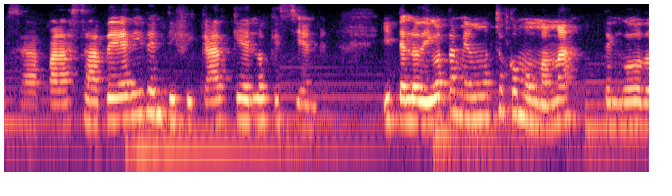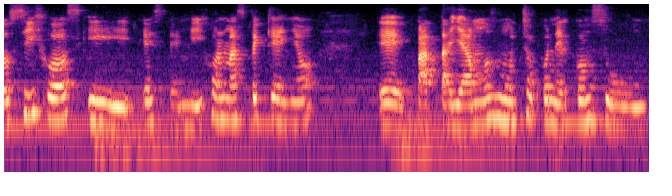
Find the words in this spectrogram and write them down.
o sea, para saber identificar qué es lo que sienten. Y te lo digo también mucho como mamá. Tengo dos hijos y este, mi hijo el más pequeño, eh, batallamos mucho con él, con su,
